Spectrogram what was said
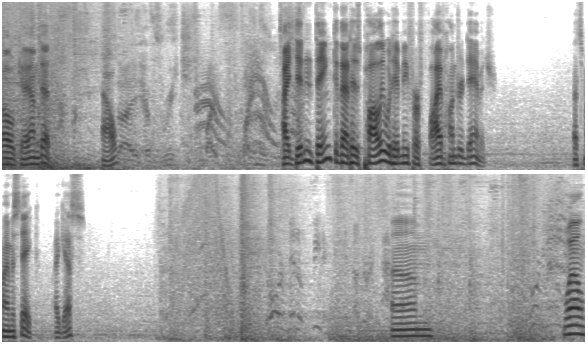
Okay, I'm dead. Ow. I didn't think that his poly would hit me for 500 damage. That's my mistake, I guess. Um, well,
